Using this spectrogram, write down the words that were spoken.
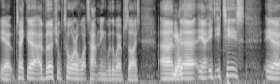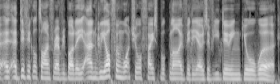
yeah, take a, a virtual tour of what's happening with the website, and Yes. uh, you know it, it is you know a, a difficult time for everybody and we often watch your facebook live videos of you doing your work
